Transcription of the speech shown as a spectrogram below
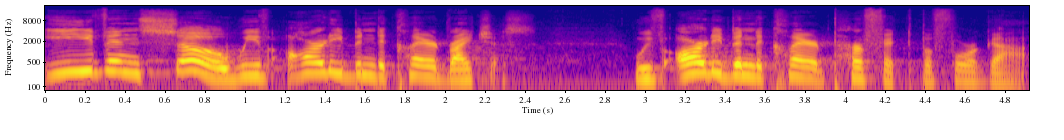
even so, we've already been declared righteous. We've already been declared perfect before God.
